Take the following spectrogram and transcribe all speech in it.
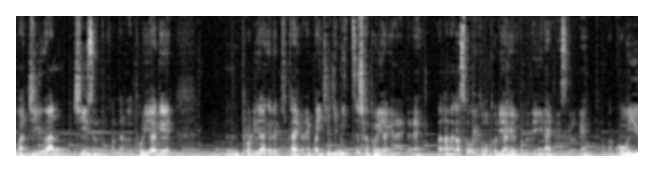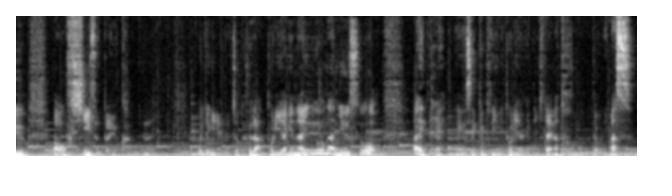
まあ、G1 シーズンとかになると取り上げ、うん、取り上げる機会がね、やっぱ1日3つしか取り上げないんでね、なかなかそういうとこ取り上げることできないんですけどね、まあ、こういう、まあ、オフシーズンというか、うん、こういう時にはね、ちょっと普段取り上げないようなニュースを、あえてね、え、積極的に取り上げていきたいなと思っております。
